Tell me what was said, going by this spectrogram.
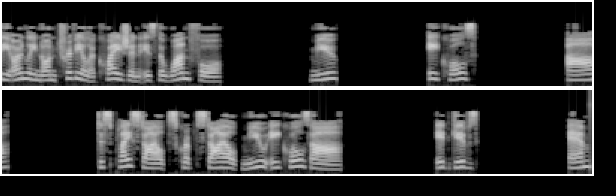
The only non-trivial equation is the one for mu equals r display style script style mu equals r. It gives M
